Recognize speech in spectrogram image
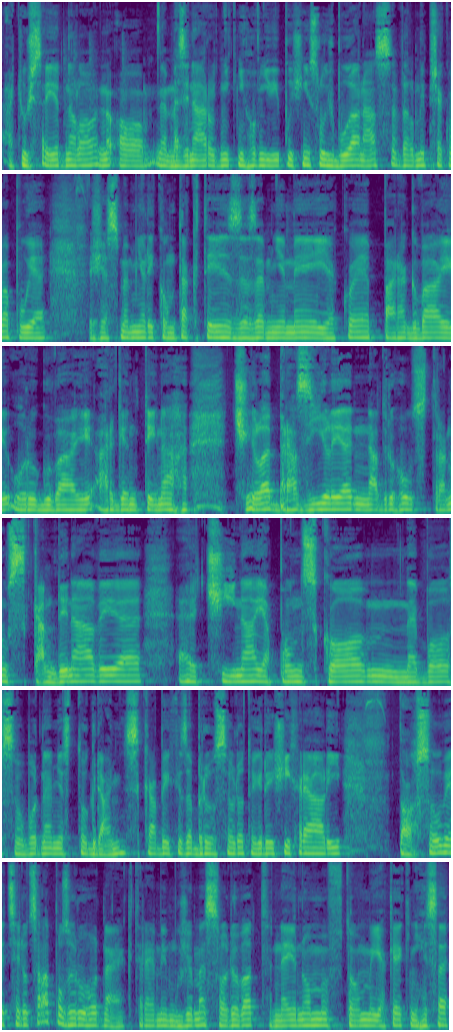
ať už se jednalo no, o Mezinárodní knihovní výpůjční službu a nás velmi překvapuje, že jsme měli kontakty se zeměmi, jako je Paraguay, Uruguay, Argentina, Chile, Brazílie, na druhou stranu Skandinávie, Čína, Japonsko nebo svobodné město Gdaňsk, abych zabrusil do tehdejších reálí. To jsou věci docela pozoruhodné, které my můžeme sledovat nejenom v tom, jaké knihy se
